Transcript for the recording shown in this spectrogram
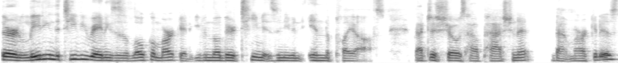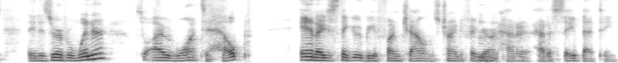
they're leading the TV ratings as a local market, even though their team isn't even in the playoffs. That just shows how passionate that market is. They deserve a winner. So I would want to help. And I just think it would be a fun challenge trying to figure mm-hmm. out how to how to save that team.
